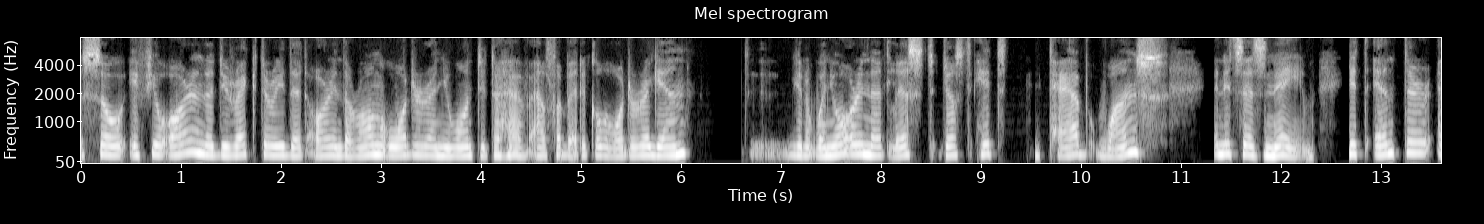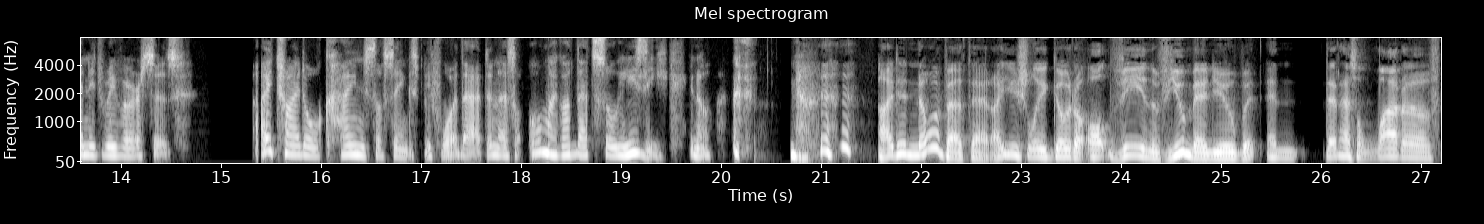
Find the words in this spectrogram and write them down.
So if you are in a directory that are in the wrong order and you want it to have alphabetical order again you know when you are in that list just hit tab once and it says name. Hit enter and it reverses I tried all kinds of things before that, and I thought, oh my God, that's so easy, you know. I didn't know about that. I usually go to Alt V in the view menu, but and that has a lot of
